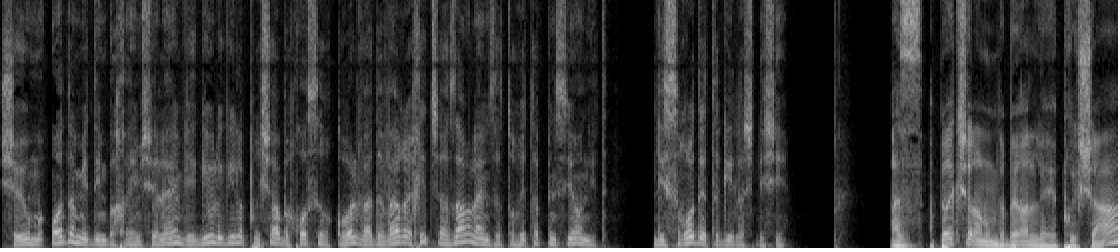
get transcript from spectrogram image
שהיו מאוד עמידים בחיים שלהם והגיעו לגיל הפרישה בחוסר כל, והדבר היחיד שעזר להם זה התוכנית הפנסיונית. לשרוד את הגיל השלישי. אז הפרק שלנו מדבר על אה, פרישה,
